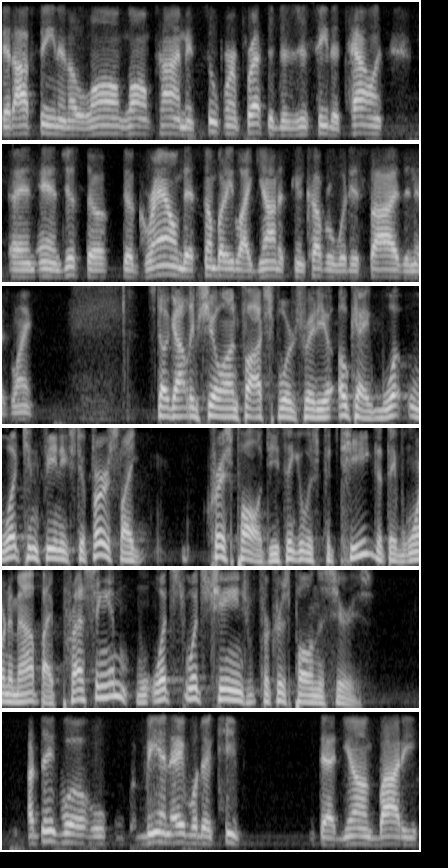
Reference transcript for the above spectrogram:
that I've seen in a long, long time, and super impressive to just see the talent and and just the the ground that somebody like Giannis can cover with his size and his length. It's Doug Gottlieb show on Fox Sports Radio. Okay, what what can Phoenix do first? Like Chris Paul, do you think it was fatigue that they've worn him out by pressing him? What's what's changed for Chris Paul in this series? I think well, being able to keep that young body,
